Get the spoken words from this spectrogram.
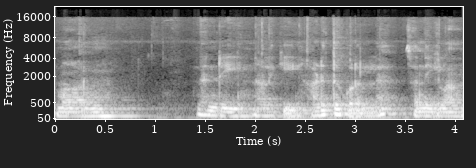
மாறும். நன்றி. நாளைக்கு அடுத்த குரலில் சந்திக்கலாம்.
